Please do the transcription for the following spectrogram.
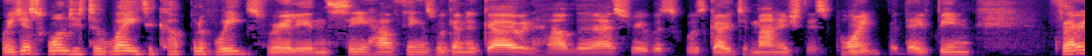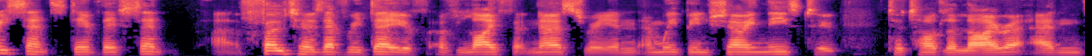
We just wanted to wait a couple of weeks really and see how things were going to go and how the nursery was was going to manage this point. But they've been very sensitive. They've sent uh, photos every day of, of life at nursery, and, and we've been showing these to to toddler Lyra, and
